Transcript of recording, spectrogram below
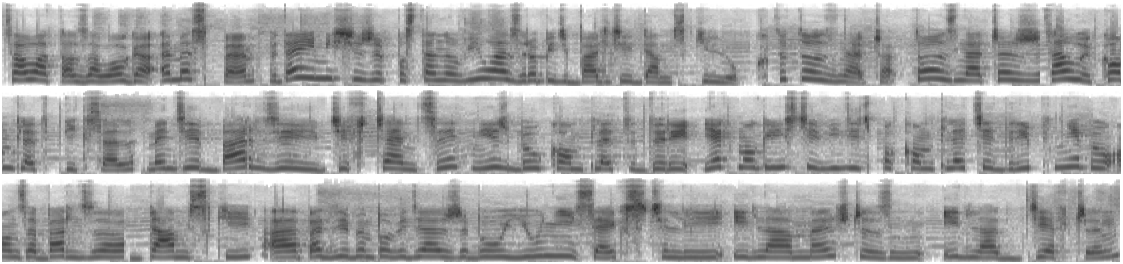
cała ta załoga MSP, wydaje mi się, że postanowiła zrobić bardziej damski look. Co to oznacza? To oznacza, że cały komplet Pixel będzie bardziej dziewczęcy niż był komplet Drip. Jak mogliście widzieć po komplecie Drip, nie był on za bardzo damski, a bardziej bym powiedziała, że był unisex, czyli i dla mężczyzn, i dla dziewczyn.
